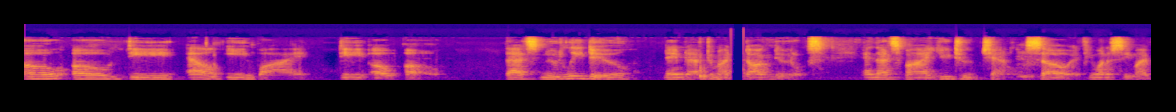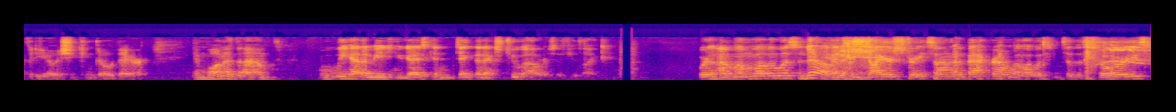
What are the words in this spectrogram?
O O D L E Y D O O. That's Noodley Doo, named after my dog Noodles. And that's my YouTube channel. So if you want to see my videos, you can go there. And one of them, Well, we had a meeting. You guys can take the next two hours if you'd like. We're, I'm, I'm loving listening. No. to had some dire straits on in the background while I listened to the stories.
